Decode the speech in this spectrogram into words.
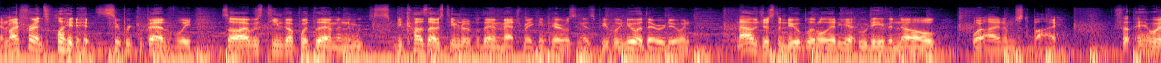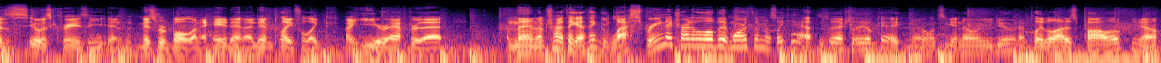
And my friends played it super competitively, so I was teamed up with them, and because I was teamed up with them, matchmaking pairs against people who knew what they were doing, and I was just a noob little idiot who didn't even know what items to buy. So it was it was crazy and miserable, and I hated it. And I didn't play for like a year after that. And then I'm trying to think. I think last spring I tried a little bit more with them. I was like, yeah, this is actually okay. You know, once you get know what you're doing, I played a lot as Apollo. You know,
